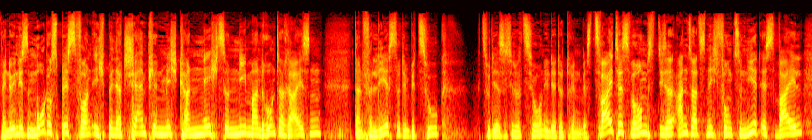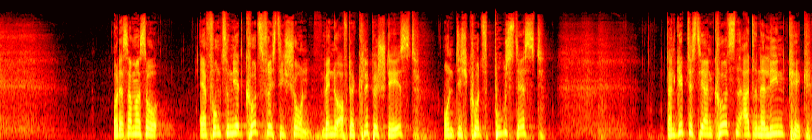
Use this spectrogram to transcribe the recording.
Wenn du in diesem Modus bist von ich bin der Champion, mich kann nichts und niemand runterreißen, dann verlierst du den Bezug zu dieser Situation, in der du drin bist. Zweites, warum dieser Ansatz nicht funktioniert, ist, weil, oder sagen wir so, er funktioniert kurzfristig schon, wenn du auf der Klippe stehst und dich kurz boostest dann gibt es dir einen kurzen Adrenalinkick.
